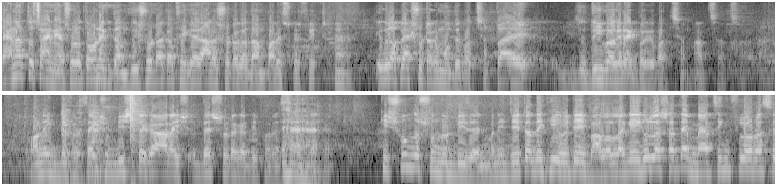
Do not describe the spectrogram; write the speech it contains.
চায়না তো চায়না আসলে তো অনেক দাম। দুইশো টাকা থেকে আড়াইশো টাকা দাম পার স্কোয়ার ফিট। এগুলো আপনি একশো টাকার মধ্যে পাচ্ছেন। প্রায় দুই ভাগের এক ভাগে পাচ্ছেন। আচ্ছা আচ্ছা। অনেক ডিফারেন্স একশো বিশ টাকা আড়াইশো দেড়শো টাকা ডিফারেন্স হ্যাঁ হ্যাঁ হ্যাঁ। কি সুন্দর সুন্দর ডিজাইন মানে যেটা দেখি ওইটাই ভালো লাগে। এগুলোর সাথে ম্যাচিং ফ্লোর আছে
